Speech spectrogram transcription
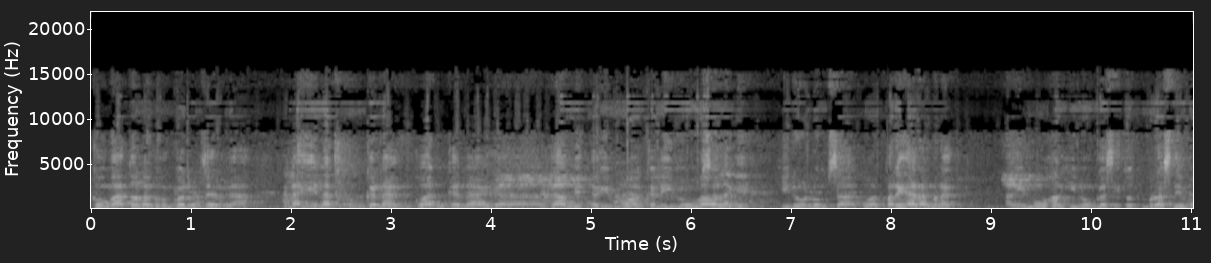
Kung ato lang kung kanon sir nga Lahi lang og kanang kuan kanang ah, gamit ang imuhang kaligo Oo, sa lagi. hinulom sa kuan. Pareha ra man ang ang imuhang hinugas itutbras nimo.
